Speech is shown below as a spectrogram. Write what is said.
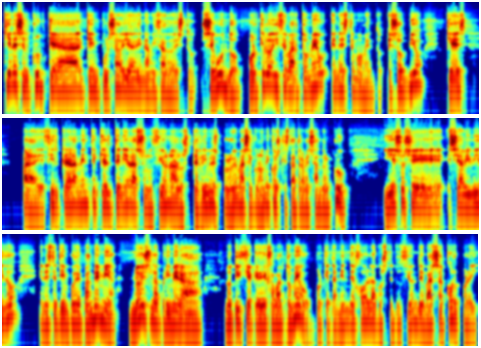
¿Quién es el club que ha, impulsado y ha dinamizado esto? Segundo, ¿por qué lo dice Bartomeu en este momento? Es obvio que es para decir claramente que él tenía la solución a los terribles problemas económicos que está atravesando el club y eso se, ha vivido en este tiempo de pandemia. No es la primera noticia que deja Bartomeu, porque también dejó la constitución de Barça Corporate.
